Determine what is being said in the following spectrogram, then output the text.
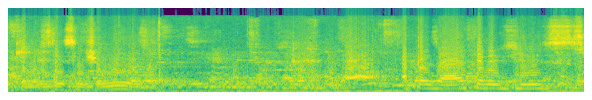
porque não tem sentido nenhum. apesar que ele diz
